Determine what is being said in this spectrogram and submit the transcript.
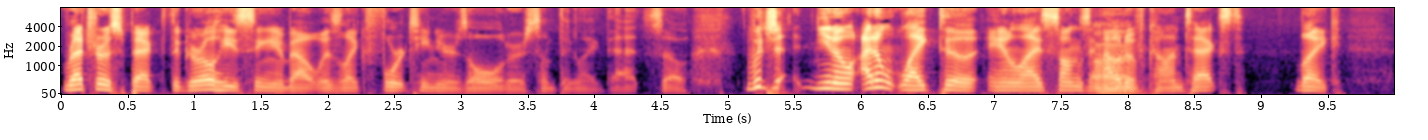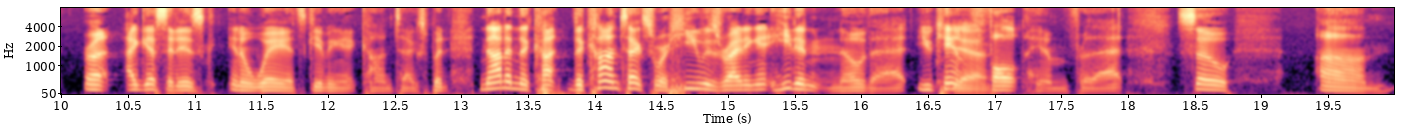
retrospect, the girl he's singing about was like 14 years old or something like that. So, which you know, I don't like to analyze songs out Uh-huh. of context. Like, I guess it is in a way it's giving it context, but not in the con- the context where he was writing it. He didn't know that. You can't Yeah. fault him for that. So, um,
